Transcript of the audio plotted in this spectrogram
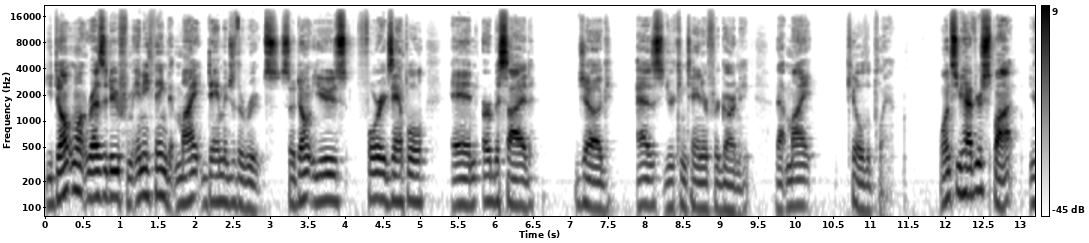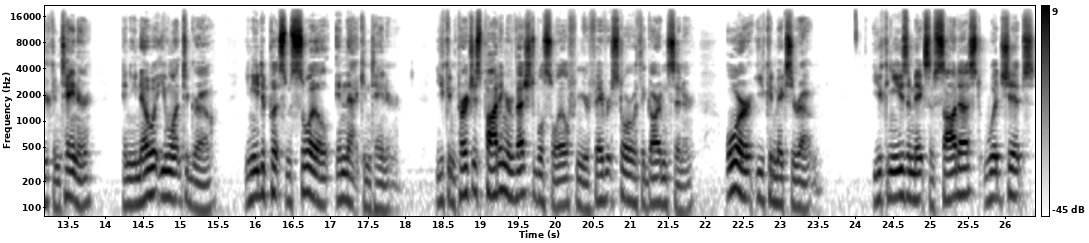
You don't want residue from anything that might damage the roots, so don't use, for example, an herbicide jug as your container for gardening. That might kill the plant. Once you have your spot, your container, and you know what you want to grow, you need to put some soil in that container. You can purchase potting or vegetable soil from your favorite store with a garden center, or you can mix your own. You can use a mix of sawdust, wood chips,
